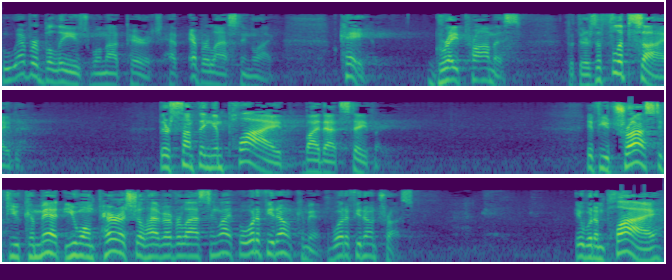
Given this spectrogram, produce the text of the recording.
Whoever believes will not perish, have everlasting life. Okay, great promise. But there's a flip side. There's something implied by that statement. If you trust, if you commit, you won't perish, you'll have everlasting life. But what if you don't commit? What if you don't trust? It would imply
